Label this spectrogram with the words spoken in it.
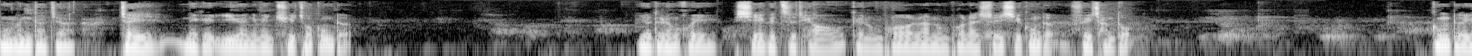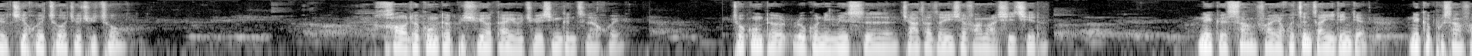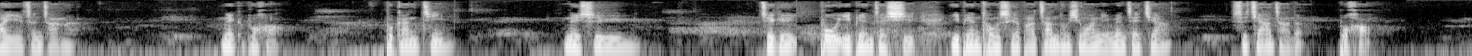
我们大家在那个医院里面去做功德，有的人会写个纸条给龙婆，让龙婆来随喜功德，非常多。功德有机会做就去做，好的功德必须要带有决心跟智慧。做功德，如果里面是夹杂着一些烦恼习气的，那个善法也会增长一点点，那个不善法也增长了，那个不好，不干净，类似于这个布一边在洗，一边同时要把脏东西往里面再加，是夹杂的，不好。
